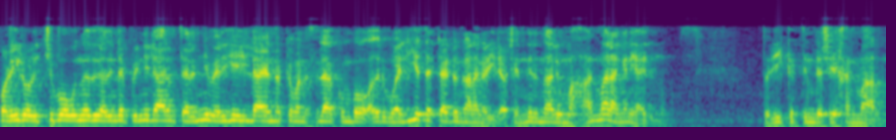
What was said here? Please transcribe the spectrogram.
പുഴയിൽ ഒഴിച്ചു പോകുന്നത് അതിന്റെ പിന്നിലാരും തെരഞ്ഞു വരികയില്ല എന്നൊക്കെ മനസ്സിലാക്കുമ്പോൾ അതൊരു വലിയ തെറ്റായിട്ടും കാണാൻ കഴിയില്ല. പക്ഷെ എന്നിരുന്നാലും മഹാന്മാർ അങ്ങനെയായിരുന്നു. തൊലീക്കത്തിന്റെ ഷേഖന്മാർ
